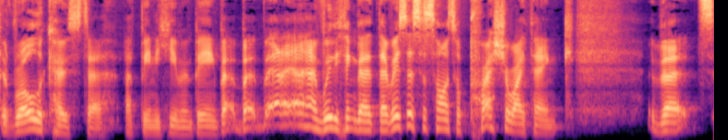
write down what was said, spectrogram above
the roller coaster of being a human being. But but, but I, really think that there is a societal pressure i think that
